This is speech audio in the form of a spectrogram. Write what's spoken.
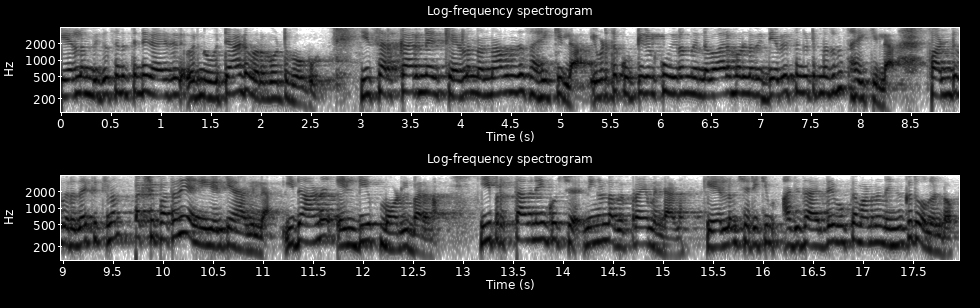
കേരളം വികസനത്തിന്റെ കാര്യത്തിൽ ഒരു നൂറ്റാണ്ട് പുറകോട്ട് പോകും. ഈ സർക്കാരിന് കേരളം നന്നാവുന്നത് സഹിക്കില്ല. ഇവിടുത്തെ കുട്ടികൾക്ക് ഉയർന്ന നിലവാരമുള്ള വിദ്യാഭ്യാസം കിട്ടുന്നതും സഹിക്കില്ല. ഫണ്ട് വെറുതെ കിട്ടണം പക്ഷെ പദ്ധതി അംഗീകരിക്കാനാകില്ല. ഇതാണ് എൽ ഡി എഫ് മോഡൽ ഭരണം. ഈ പ്രസ്താവനയെക്കുറിച്ച് നിങ്ങളുടെ അഭിപ്രായം എന്താണ്? കേരളം ശരിക്കും അതിദാരിദ്ര്യമുക്തമാണെന്ന് നിങ്ങൾക്ക് തോന്നുന്നുണ്ടോ?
